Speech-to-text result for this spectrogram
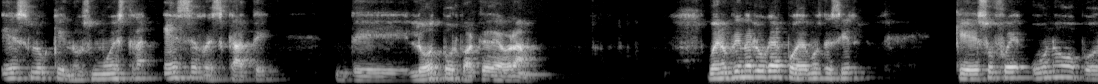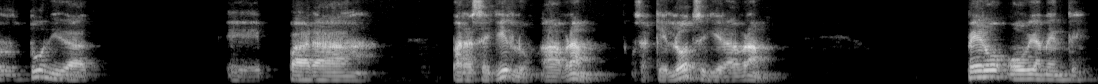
es lo que nos muestra ese rescate de Lot por parte de Abraham? Bueno, en primer lugar, podemos decir que eso fue una oportunidad eh, para, para seguirlo a Abraham, o sea, que Lot siguiera a Abraham. Pero obviamente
